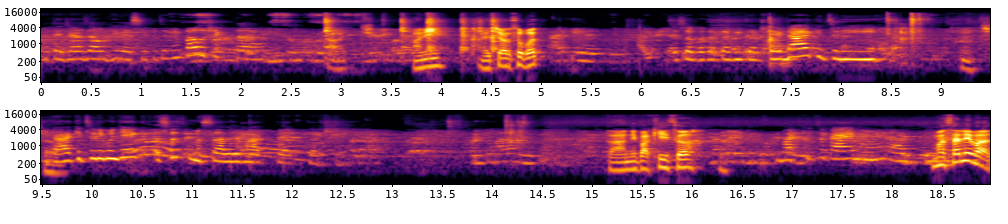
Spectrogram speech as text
तर त्याच्यावर जाऊन ही रेसिपी तुम्ही पाहू शकता. आणि ह्याच्यावर सोबत? त्यासोबत आता मी करते डाळ खिचडी. अच्छा. डाळ खिचडी म्हणजे एक असंच मसाले भात टाईप करते. आणि बाकीचं? बाकीचं काय नाही. मसाले भात.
